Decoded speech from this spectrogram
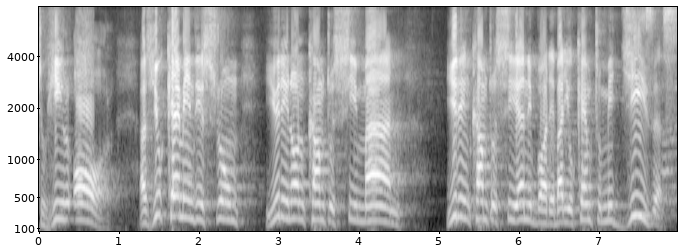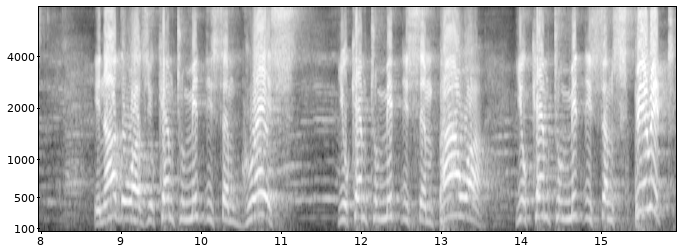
To heal all as you came in this room, you did not come to see man. You didn't come to see anybody, but you came to meet Jesus. In other words, you came to meet the same grace. You came to meet the same power. You came to meet the same spirit.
